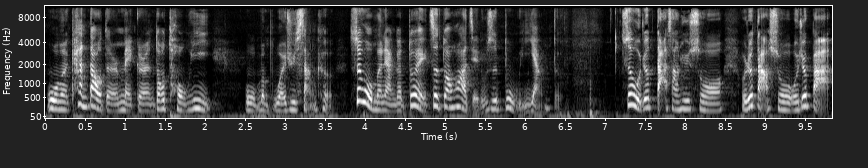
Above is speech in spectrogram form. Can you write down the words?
我们看到的人每个人都同意我们不会去上课，所以我们两个对这段话解读是不一样的。所以我就打上去说，我就打说，我就把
